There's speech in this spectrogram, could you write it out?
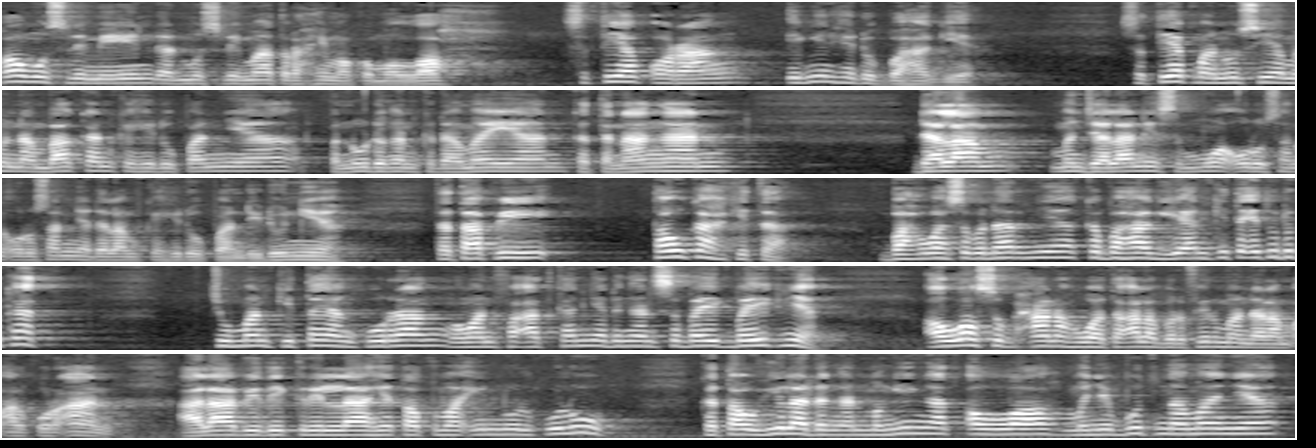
Kaum muslimin dan muslimat rahimakumullah, setiap orang ingin hidup bahagia. Setiap manusia menambahkan kehidupannya penuh dengan kedamaian, ketenangan dalam menjalani semua urusan-urusannya dalam kehidupan di dunia. Tetapi tahukah kita bahwa sebenarnya kebahagiaan kita itu dekat? Cuman kita yang kurang memanfaatkannya dengan sebaik-baiknya. Allah Subhanahu wa taala berfirman dalam Al-Qur'an, "Ala bi dzikrillah tatmainnul qulub." Ketahuilah dengan mengingat Allah, menyebut namanya,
